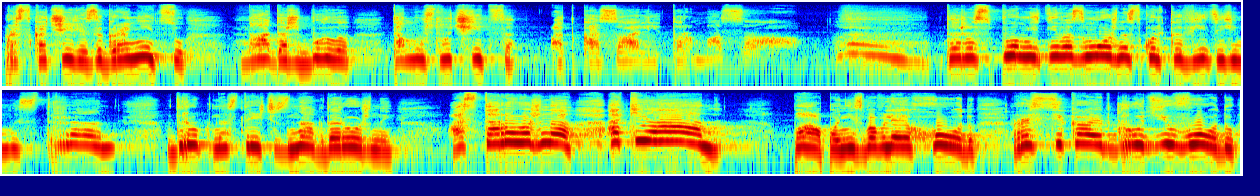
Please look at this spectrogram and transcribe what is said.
Проскочили за границу. Надо ж было тому случиться. Отказали тормоза. Даже вспомнить невозможно, сколько видели мы стран. Вдруг навстречу знак дорожный. Осторожно, океан! Папа, не сбавляя ходу, рассекает грудью воду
